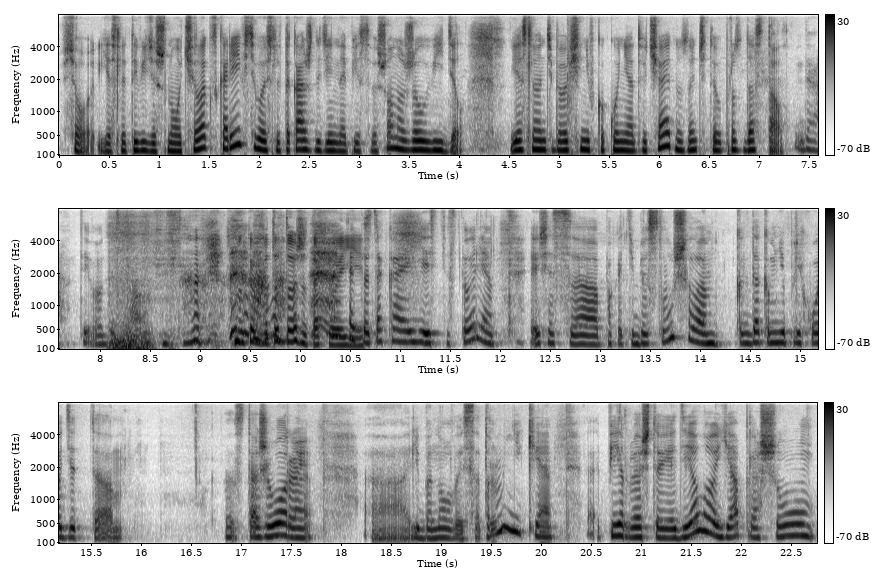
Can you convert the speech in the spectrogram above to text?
все. Если ты видишь, ну, человек, скорее всего, если ты каждый день написываешь что он уже увидел. Если он тебе вообще ни в какую не отвечает, ну, значит, ты его просто достал. Да, ты его достал. Ну, как бы это тоже такое есть. Это такая есть история. Я сейчас, а, пока тебя слушала, когда ко мне приходят а, стажеры, а, либо новые сотрудники, первое, что я делаю, я прошу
